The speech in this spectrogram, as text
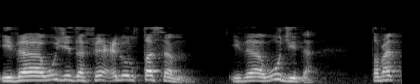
إذا وجد فعل القسم إذا وجد. طبعا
